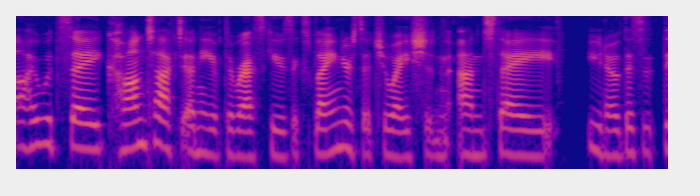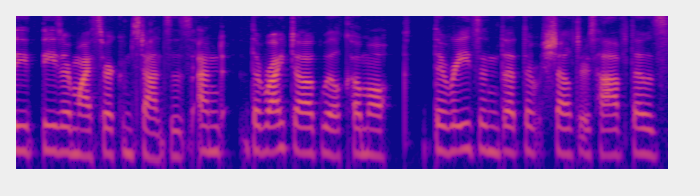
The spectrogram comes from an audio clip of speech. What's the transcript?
I would say contact any of the rescues, explain your situation, and say, you know, this is the, these are my circumstances, and the right dog will come up. The reason that the shelters have those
